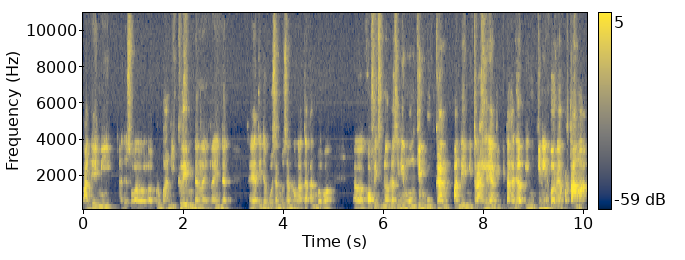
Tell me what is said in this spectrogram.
pandemi, ada soal uh, perubahan iklim dan hmm. lain-lain. Dan saya tidak bosan-bosan mengatakan bahwa uh, COVID-19 ini mungkin bukan pandemi terakhir yang kita hadapi, mungkin ini baru yang pertama.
